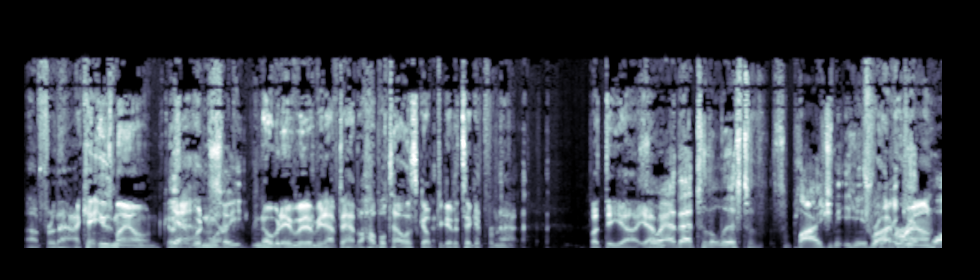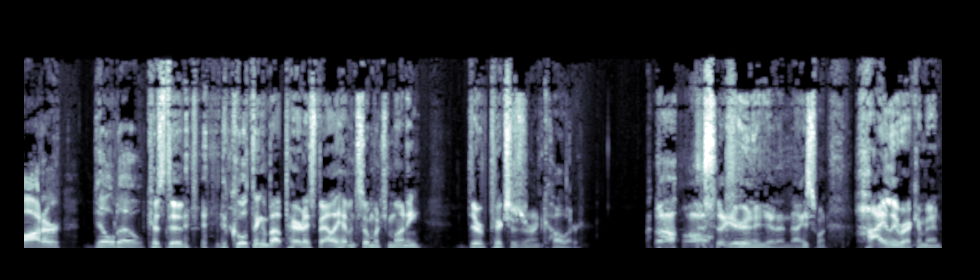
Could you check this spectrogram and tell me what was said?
uh, for that. I can't use my own because Yeah, it wouldn't work. so you- Nobody. I mean, We'd have to have a Hubble telescope to get a ticket from that. But the uh, yeah, So add that to the list of supplies you need. You Drive blanket, around. water, dildo. because the the cool thing about Paradise Valley having so much money, their pictures are in color. Oh. so you're gonna get a nice one. Highly recommend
